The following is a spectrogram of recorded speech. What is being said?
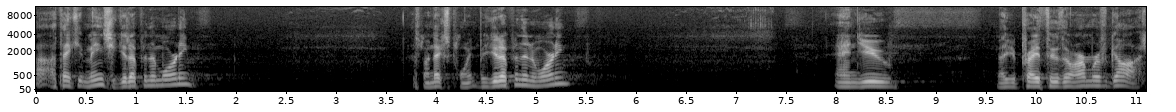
I think it means you get up in the morning. That's my next point. But you get up in the morning and you maybe pray through the armor of God,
